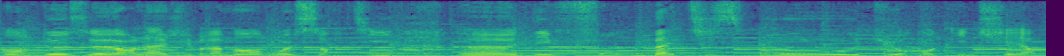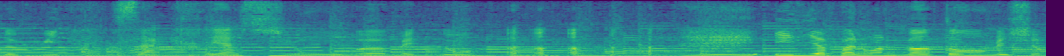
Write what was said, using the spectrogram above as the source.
en deux heures. Là, j'ai vraiment ressorti des fonds baptismaux du Rockin' Chair depuis sa création maintenant. Il n'y a pas loin de 20 ans, mes chers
